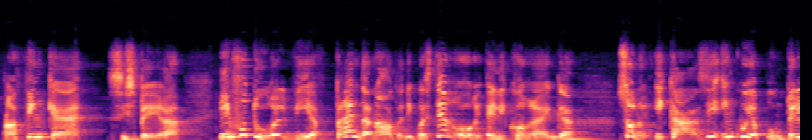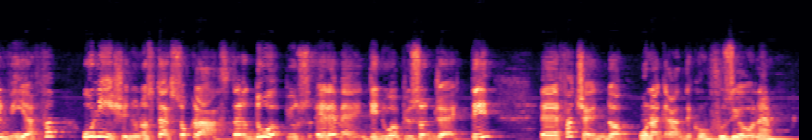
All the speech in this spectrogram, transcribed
affinché, si spera, in futuro il VIAF prenda nota di questi errori e li corregga. Sono i casi in cui appunto il VIAF unisce in uno stesso cluster due o più elementi, due o più soggetti, eh, facendo una grande confusione.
